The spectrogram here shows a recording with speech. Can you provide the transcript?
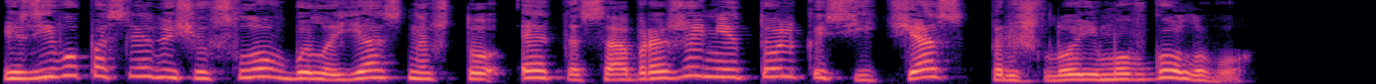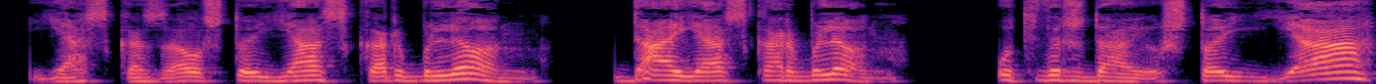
Из его последующих слов было ясно, что это соображение только сейчас пришло ему в голову. «Я сказал, что я оскорблен. Да, я оскорблен. Утверждаю, что я...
